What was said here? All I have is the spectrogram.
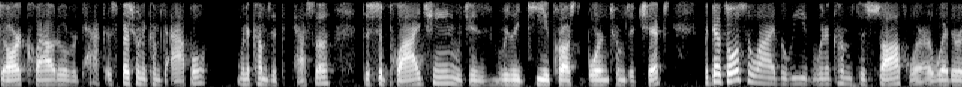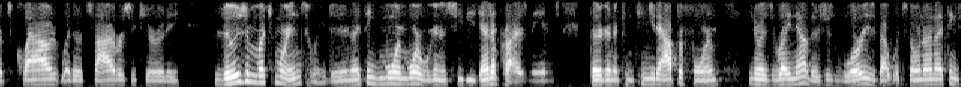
dark cloud over tech, especially when it comes to Apple when it comes to Tesla, the supply chain, which is really key across the board in terms of chips. But that's also why I believe when it comes to software, whether it's cloud, whether it's cybersecurity, those are much more insulated. And I think more and more we're going to see these enterprise names that are going to continue to outperform. You know, as right now there's just worries about what's going on. I think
